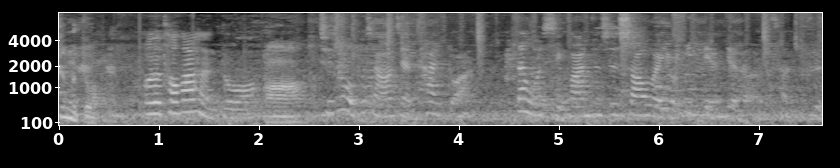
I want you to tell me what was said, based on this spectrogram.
这么多。 我的头发很多，啊。其实我不想要剪太短，但我喜欢就是稍微有一点点的层次，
